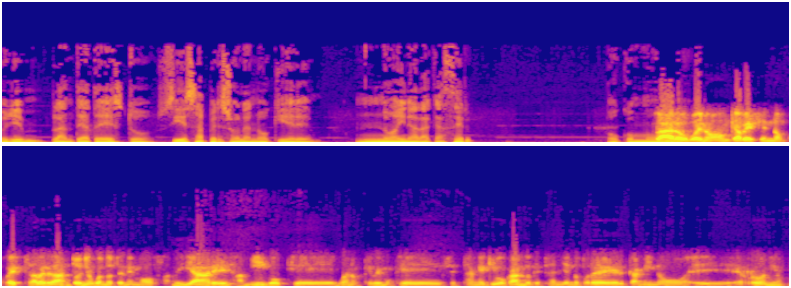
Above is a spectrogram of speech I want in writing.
oye, planteate esto, si esa persona no quiere, no hay nada que hacer. Claro, bueno, aunque a veces nos cuesta, ¿verdad, Antonio? Cuando tenemos familiares, amigos que, bueno, que vemos que se están equivocando, que están yendo por el camino eh, erróneo,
